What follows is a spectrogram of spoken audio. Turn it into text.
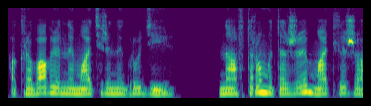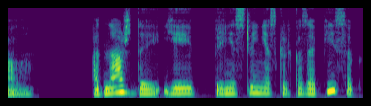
окровавленной материной груди. На втором этаже мать лежала. Однажды ей принесли несколько записок,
